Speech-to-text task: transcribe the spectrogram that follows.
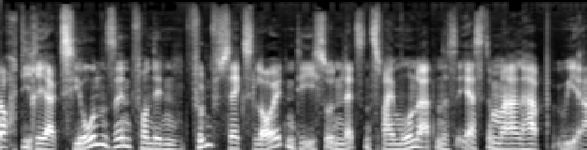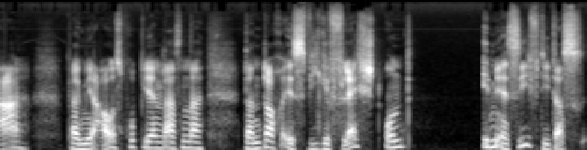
doch die Reaktionen sind von den fünf, sechs Leuten, die ich so in den letzten zwei Monaten das erste Mal habe VR bei mir ausprobieren lassen, dann doch ist wie geflasht und immersiv, die das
